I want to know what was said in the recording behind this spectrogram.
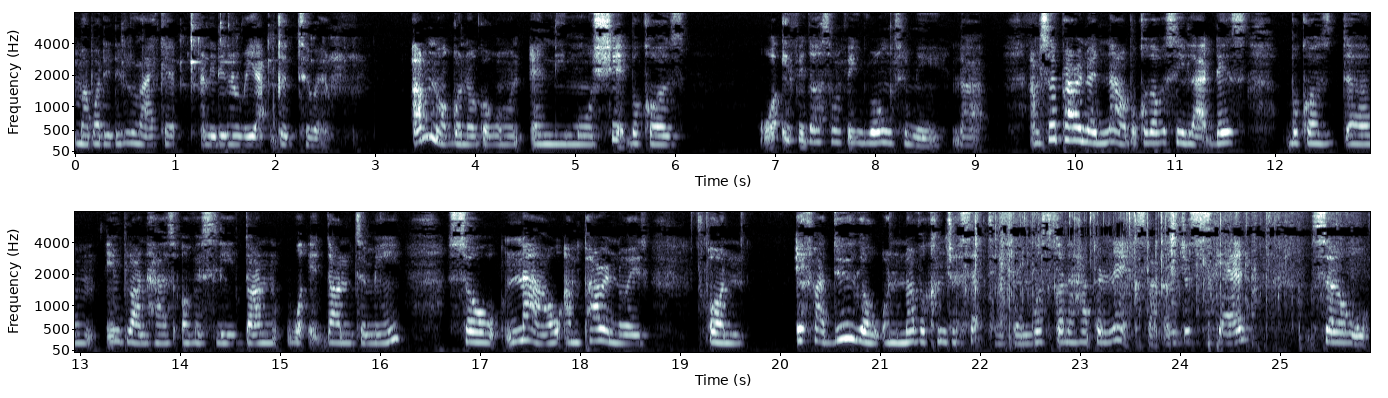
My body didn't like it and it didn't react good to it. I'm not gonna go on any more shit because what if it does something wrong to me? Like I'm so paranoid now because obviously like this because the um, implant has obviously done what it done to me. So now I'm paranoid on if I do go on another contraceptive, then what's gonna happen next? Like I'm just scared. So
